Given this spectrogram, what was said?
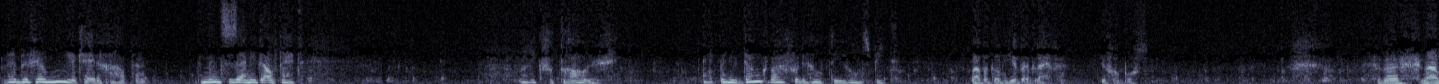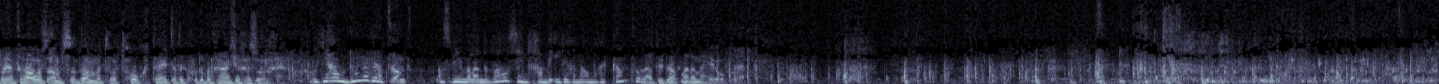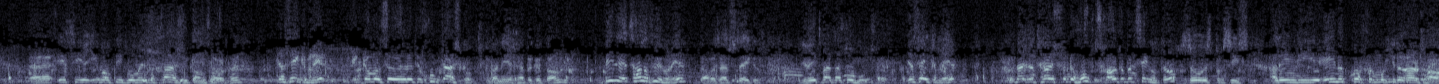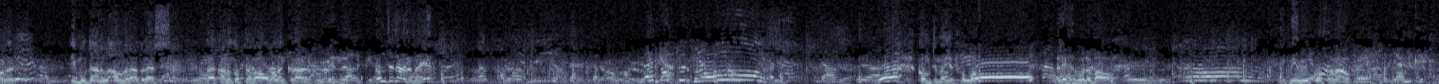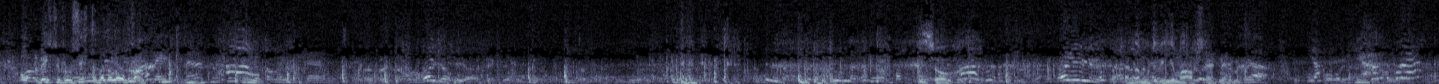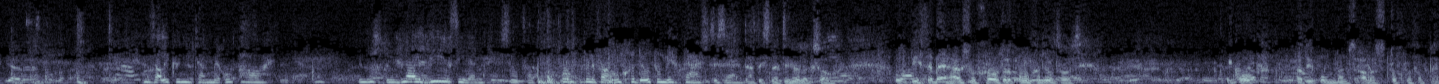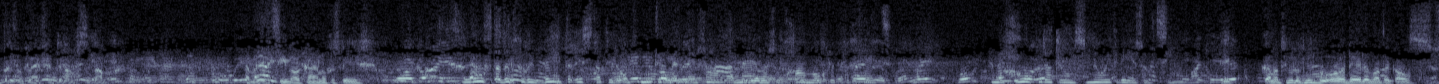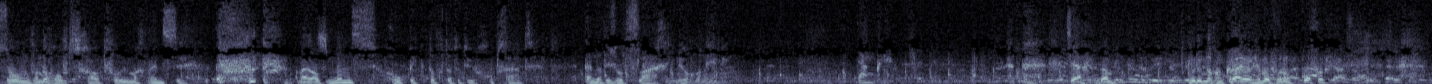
We hebben veel moeilijkheden gehad en de mensen zijn niet altijd... Maar ik vertrouw u. En ik ben u dankbaar voor de hulp die u ons biedt. Laat het dan hierbij blijven, juffrouw Bos. We naderen trouwens Amsterdam. Het wordt hoog tijd dat ik voor de bagage ga zorgen. Oh voor jou doen we dat? Want als we eenmaal aan de wal zijn, gaan we ieder een andere kant op. Laat u dat maar aan mij over. Eh, is hier iemand die voor mijn bagage kan zorgen? Jazeker, meneer. Ik kan wel zorgen dat u goed thuis komt. Wanneer heb ik het dan? Binnen het half uur, meneer. Dat is uitstekend. Je weet waar het naartoe moet. Jazeker, meneer. Naar het huis van de hoofdschout op het Singel, toch? Zo is precies. Alleen die ene koffer moet je eruit houden. Die moet naar een ander adres. Daar kan ik op de wal wel een kruier voor vinden. Komt in orde, meneer. Let op de troon! Komt u maar, juffrouw Bob. We liggen voor de wal. Ik neem uw koffer wel. Dank u. Oh, wees u voorzichtig met de loopgang. Zo. En dan moeten we hier maar afscheid nemen. Ja. Dan zal ik u niet lang meer ophouden. U wacht een blij weerzien en u zult wat popelen van ongeduld om weer thuis te zijn. Dat is natuurlijk zo. Hoe dichter bij huis, hoe groter het ongeduld wordt. Ik hoop dat u ondanks alles toch nog een prettig verblijf hebt in Amsterdam. En wellicht zien we elkaar nog eens weer. Ik geloof dat het voor u beter is dat u de ontmoeting met mijn vader en mij maar zo gauw mogelijk vergeet. En mag hopen dat u ons nooit weer zult zien. Ik kan natuurlijk niet beoordelen wat ik als zoon van de hoofdschout voor u mag wensen. Maar als mens hoop ik toch dat het u goed gaat... en dat u zult slagen in uw onderneming. Dank u. Tja, dan moet ik nog een kruier hebben voor een koffer.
